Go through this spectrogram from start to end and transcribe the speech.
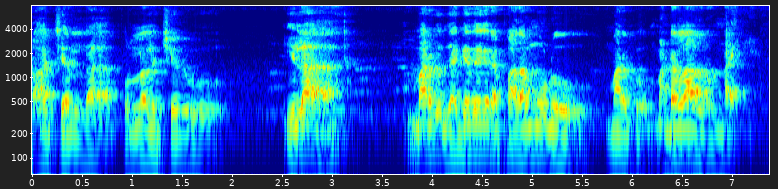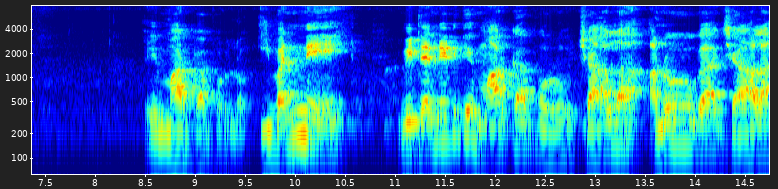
రాచర్ల పుల్లల చెరువు. ఇలా మనకు దగ్గర దగ్గర పదమూడు మనకు మండలాలు ఉన్నాయి ఈ మార్కాపూర్లో. ఇవన్నీ వీటన్నిటికీ మార్కాపూర్ చాలా అనువుగా చాలా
